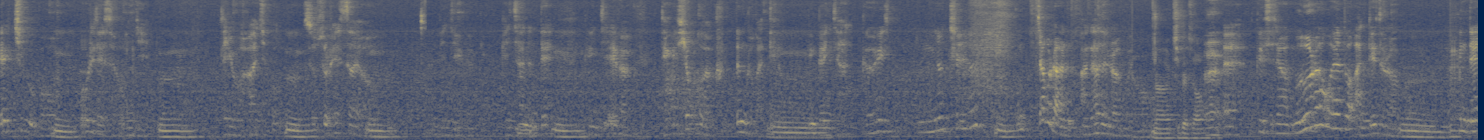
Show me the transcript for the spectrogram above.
다 때치고 음. 오래돼서 이제 음. 데려와가지고 음. 수술했어요 음. 근데 이제 그 괜찮은데 음. 그 이제 애가 되게 쇼크가 컸던 것 같아요. 음. 그러니까 이제 한 거의 6년, 7년 음. 꼼짝을 안, 안 하더라고요. 어, 집에서 네. 예. 그래서 제가 뭐라고 해도 안 되더라고요. 음. 근데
